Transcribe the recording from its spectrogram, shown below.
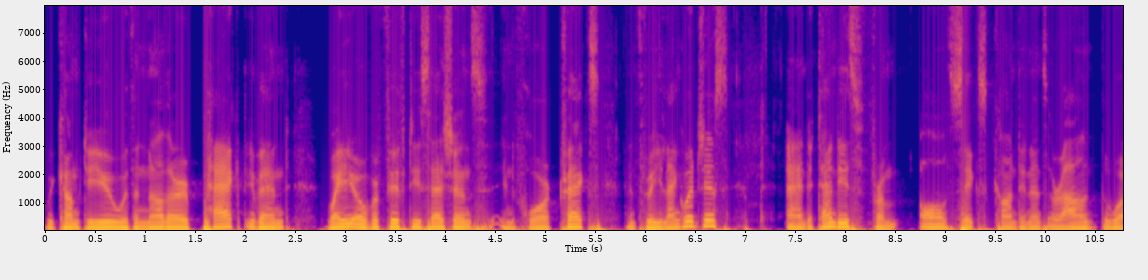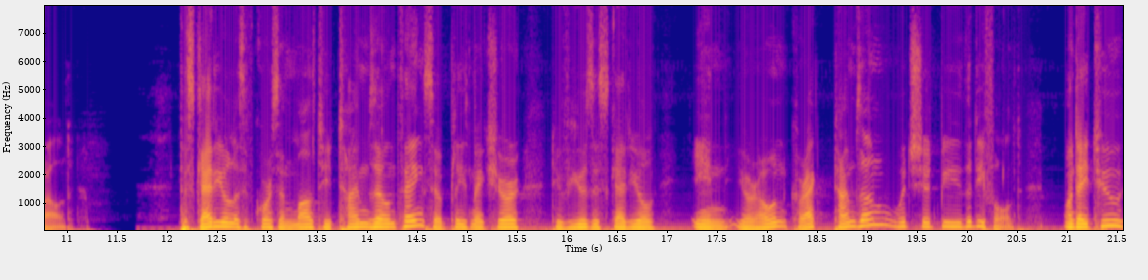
we come to you with another packed event, way over 50 sessions in four tracks and three languages, and attendees from all six continents around the world. The schedule is of course a multi-time zone thing, so please make sure to view the schedule in your own correct time zone, which should be the default. On day two,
